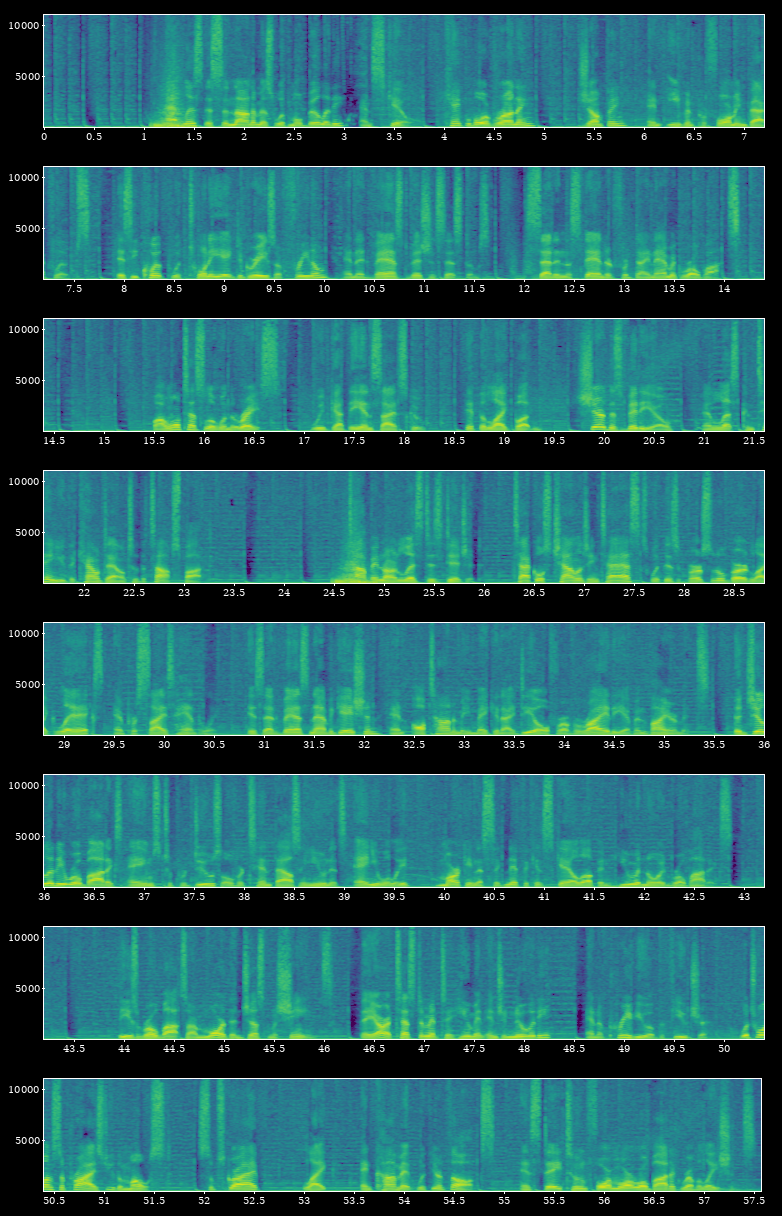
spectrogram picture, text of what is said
Atlas is synonymous with mobility and skill capable of running, jumping, and even performing backflips. Is equipped with 28 degrees of freedom and advanced vision systems, setting the standard for dynamic robots. While won't Tesla win the race, we've got the inside scoop. Hit the like button, share this video, and let's continue the countdown to the top spot. Topping our list is Digit. Tackles challenging tasks with its versatile bird-like legs and precise handling. Its advanced navigation and autonomy make it ideal for a variety of environments. Agility Robotics aims to produce over 10,000 units annually, marking a significant scale up in humanoid robotics. These robots are more than just machines. They are a testament to human ingenuity and a preview of the future. Which one surprised you the most? Subscribe, like, and comment with your thoughts, and stay tuned for more robotic revelations.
